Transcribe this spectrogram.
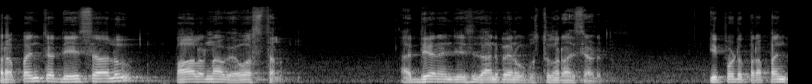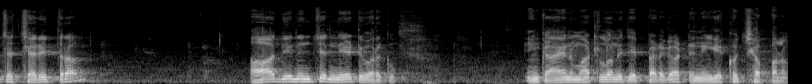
ప్రపంచ దేశాలు పాలనా వ్యవస్థలు. అధ్యయనం చేసి దానిపైన ఒక పుస్తకం రాశాడు. ఇప్పుడు ప్రపంచ చరిత్ర ఆది నుంచి నేటి వరకు. ఇంకా ఆయన మాటలోనే చెప్పాడు కాబట్టి నేను ఎక్కువ చెప్పను.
